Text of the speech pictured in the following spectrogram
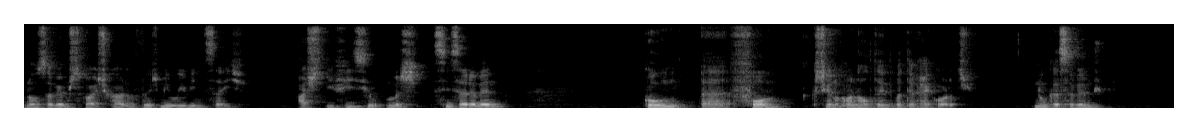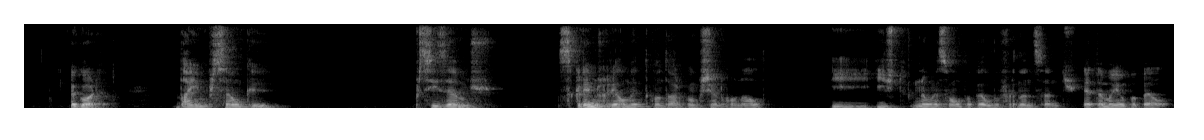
Não sabemos se vai jogar o 2026 acho difícil, mas sinceramente, com a fome que Cristiano Ronaldo tem de bater recordes, nunca sabemos. Agora, dá a impressão que precisamos, se queremos realmente contar com Cristiano Ronaldo, e isto não é só um papel do Fernando Santos, é também um papel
